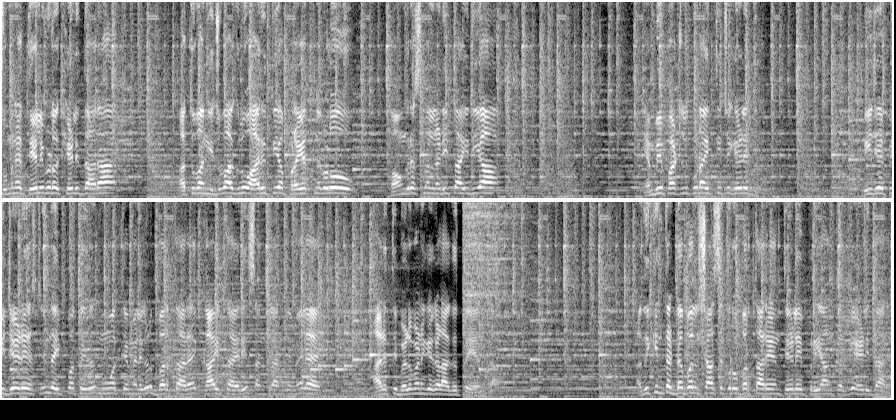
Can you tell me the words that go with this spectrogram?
ಸುಮ್ಮನೆ ತೇಲಿ ಬಿಡೋಕೆ ಹೇಳಿದ್ದಾರಾ? ಅಥವಾ ನಿಜವಾಗ್ಲೂ ಆ ರೀತಿಯ ಪ್ರಯತ್ನಗಳು ಕಾಂಗ್ರೆಸ್ನಲ್ಲಿ ನಡೀತಾ ಇದೆಯಾ? ಎಂ ಬಿ ಪಾಟೀಲ್ ಕೂಡ ಇತ್ತೀಚೆಗೆ ಹೇಳಿದ್ರು. ಬಿಜೆಪಿ ಜೆ ಡಿ ಎಸ್ನಿಂದ ಇಪ್ಪತ್ತೈದು, ಮೂವತ್ತು ಎಂ ಎಲ್ಗಳು ಬರ್ತಾರೆ, ಕಾಯ್ತಾ ಇರಿ, ಸಂಕ್ರಾಂತಿ ಮೇಲೆ ಆ ರೀತಿ ಬೆಳವಣಿಗೆಗಳಾಗುತ್ತೆ ಅಂತ. ಅದಕ್ಕಿಂತ ಡಬಲ್ ಶಾಸಕರು ಬರ್ತಾರೆ ಅಂತೇಳಿ ಪ್ರಿಯಾಂಕ್ ಖರ್ಗೆ ಹೇಳಿದ್ದಾರೆ.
